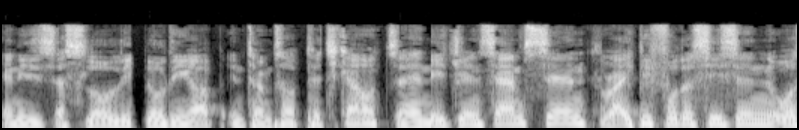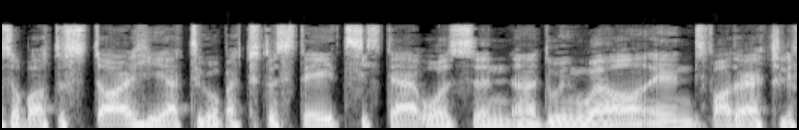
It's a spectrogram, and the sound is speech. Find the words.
and he's uh, slowly building up in terms of pitch counts. And Adrian Sampson, right before the season was about to start, he had to go back to the States. His dad wasn't uh, doing well and his father actually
